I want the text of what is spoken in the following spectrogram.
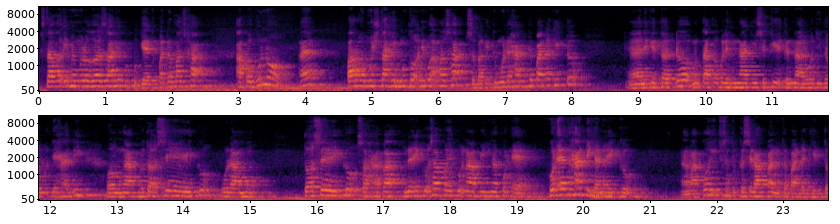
Setara Imam Al-Ghazali pun pegang kepada mazhab. Apa guna? Eh? Para mujtahid untuk ni buat mazhab sebagai kemudahan kepada kita. Ya, ni kita dok mentaka boleh mengaji sikit kenal dua tiga butir hadis orang mengaku tak sih ikut ulama. Tak sih ikut sahabat. Nak ikut siapa? Ikut nabi dengan Quran. Quran hadis yang nak ikut. Ha, maka itu satu kesilapan kepada kita.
